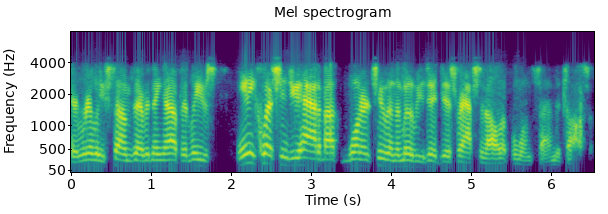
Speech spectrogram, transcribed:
It really sums everything up. It leaves any questions you had about one or two in the movies. It just wraps it all up in one time. It's awesome.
